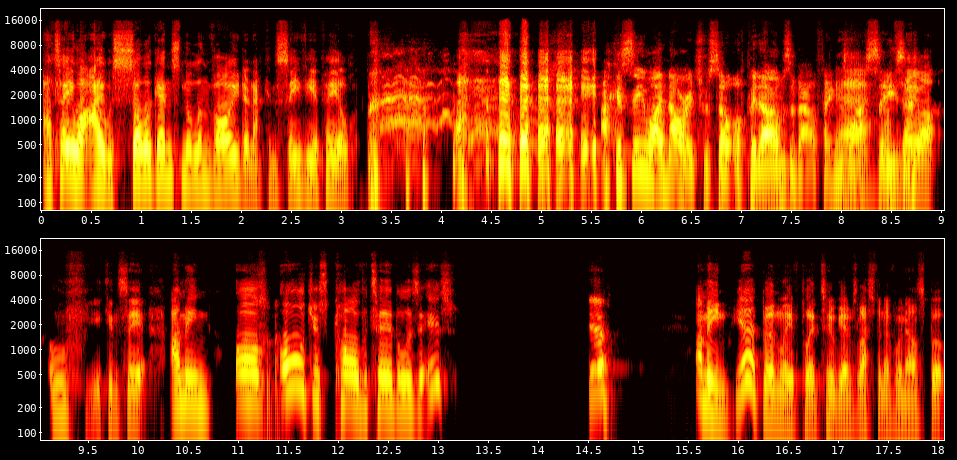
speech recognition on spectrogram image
I'll tell you what. I was so against null and void, and I can see the appeal. I can see why Norwich was so up in arms about things last I'll tell season. you what, oof, you can see it. I mean, or or just call the table as it is. Yeah. I mean, yeah, Burnley have played two games less than everyone else, but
